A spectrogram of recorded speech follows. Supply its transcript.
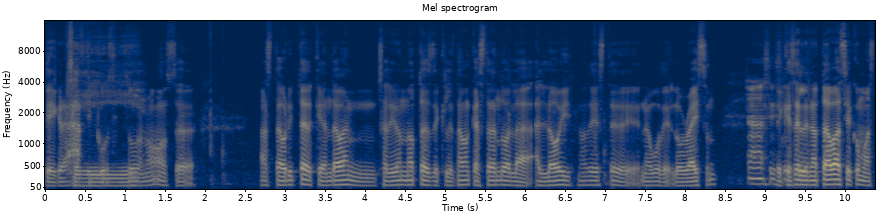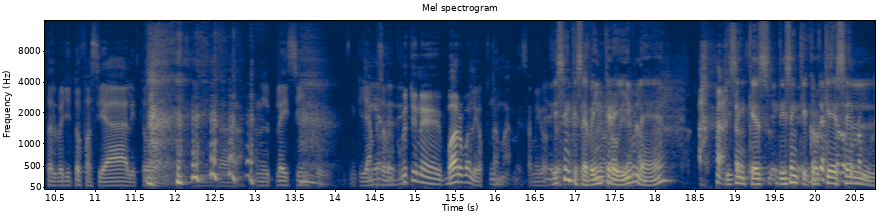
de gráficos Sí. y todo, ¿no? O sea, hasta ahorita que andaban, salieron notas de que le estaban castrando a la Aloy, ¿no? De este de nuevo del Horizon. ah, sí, de sí. que se le notaba así como hasta el vellito facial y todo ¿no? en, el Play 5. Y que ya Sí, ya empezaron, te ¿por qué tiene barba? Le digo, pues no mames, amigo. Dicen que se ve increíble, ¿eh? Dicen que es, dicen que creo que es el,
